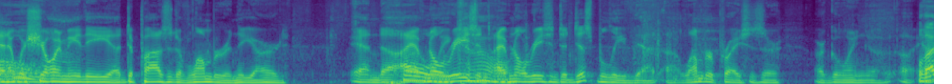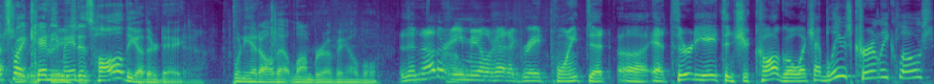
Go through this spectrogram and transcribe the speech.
and it was showing me the uh, deposit of lumber in the yard. And uh, I have no reason. cow. I have no reason to disbelieve that uh, lumber prices are are going. Uh, uh, Well, that's why Kenny crazy. made his haul the other day when he had all that lumber available. And then another emailer had a great point that uh, at 38th in Chicago, which I believe is currently closed,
